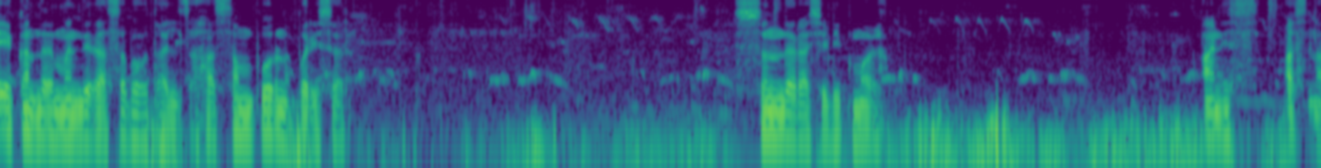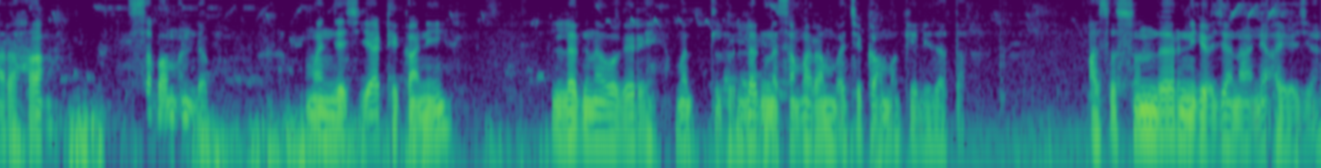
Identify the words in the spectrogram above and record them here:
एकंदर मंदिरासभोवतालचा हा संपूर्ण परिसर सुंदर अशी डिकमळ आणि असणारा हा सभामंडप. म्हणजेच या ठिकाणी लग्न वगैरे मत लग्न समारंभाची कामं केली जातात. असं सुंदर नियोजन आणि आयोजन.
